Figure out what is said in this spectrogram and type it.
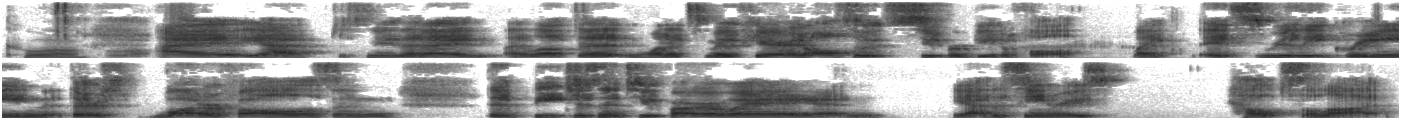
cool. I yeah, just knew that I I loved it and wanted to move here. And also it's super beautiful. Like it's really green. There's waterfalls and the beach isn't too far away and yeah, the scenery helps a lot.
